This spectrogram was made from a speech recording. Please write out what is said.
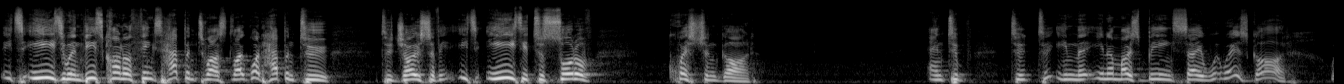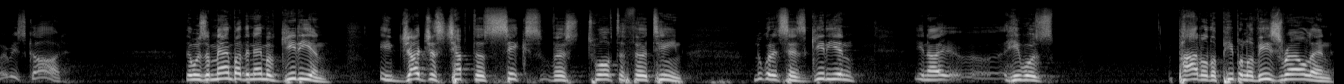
it's easy when these kind of things happen to us, like what happened to, to Joseph. It's easy to sort of question God and to, to, to in the innermost being say, Where's God? Where is God? There was a man by the name of Gideon in Judges chapter 6, verse 12 to 13. Look what it says. Gideon, you know, he was part of the people of Israel, and,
